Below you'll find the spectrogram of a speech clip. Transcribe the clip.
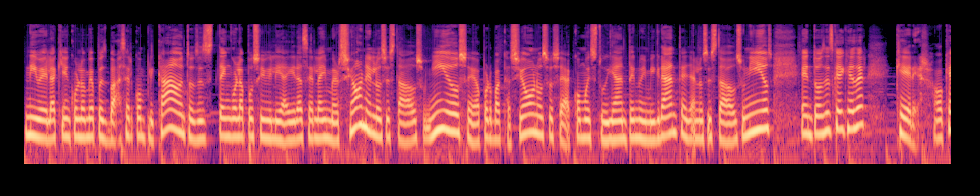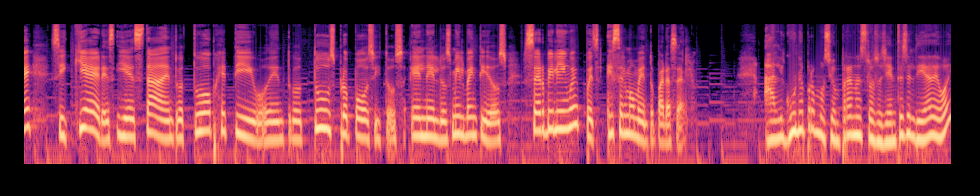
nivel aquí en Colombia pues va a ser complicado. Entonces tengo la posibilidad de ir a hacer la inmersión en los Estados Unidos, sea por vacaciones o sea como estudiante no inmigrante allá en los Estados Unidos. Entonces, ¿qué hay que hacer? Querer, ¿ok? Si quieres y está dentro de tu objetivo, dentro de tus propósitos en el 2022 ser bilingüe, pues es el momento para hacerlo. ¿Alguna promoción para nuestros oyentes el día de hoy?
